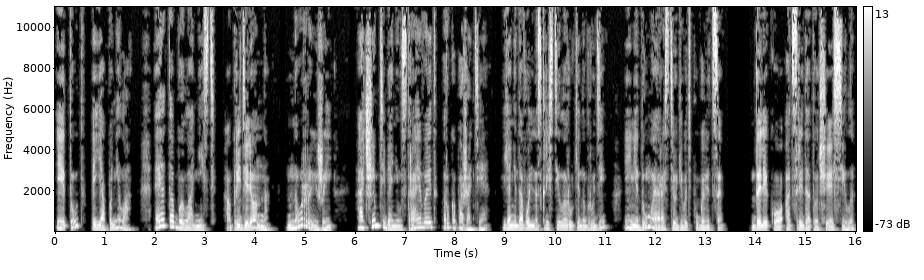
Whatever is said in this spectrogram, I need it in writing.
И тут я поняла. Это была месть, определенно. Ну, рыжий, а чем тебя не устраивает рукопожатие? Я недовольно скрестила руки на груди и, не думая расстегивать пуговицы, далеко от средоточия силы,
